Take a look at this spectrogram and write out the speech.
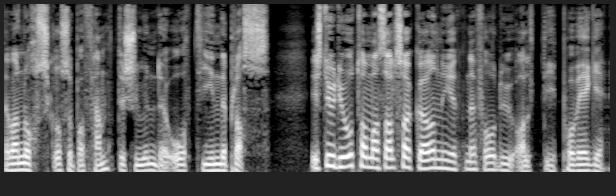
Det var norsk også på femte, sjuende og tiendeplass. I studio Thomas Alsaker, nyhetene får du alltid på VG.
